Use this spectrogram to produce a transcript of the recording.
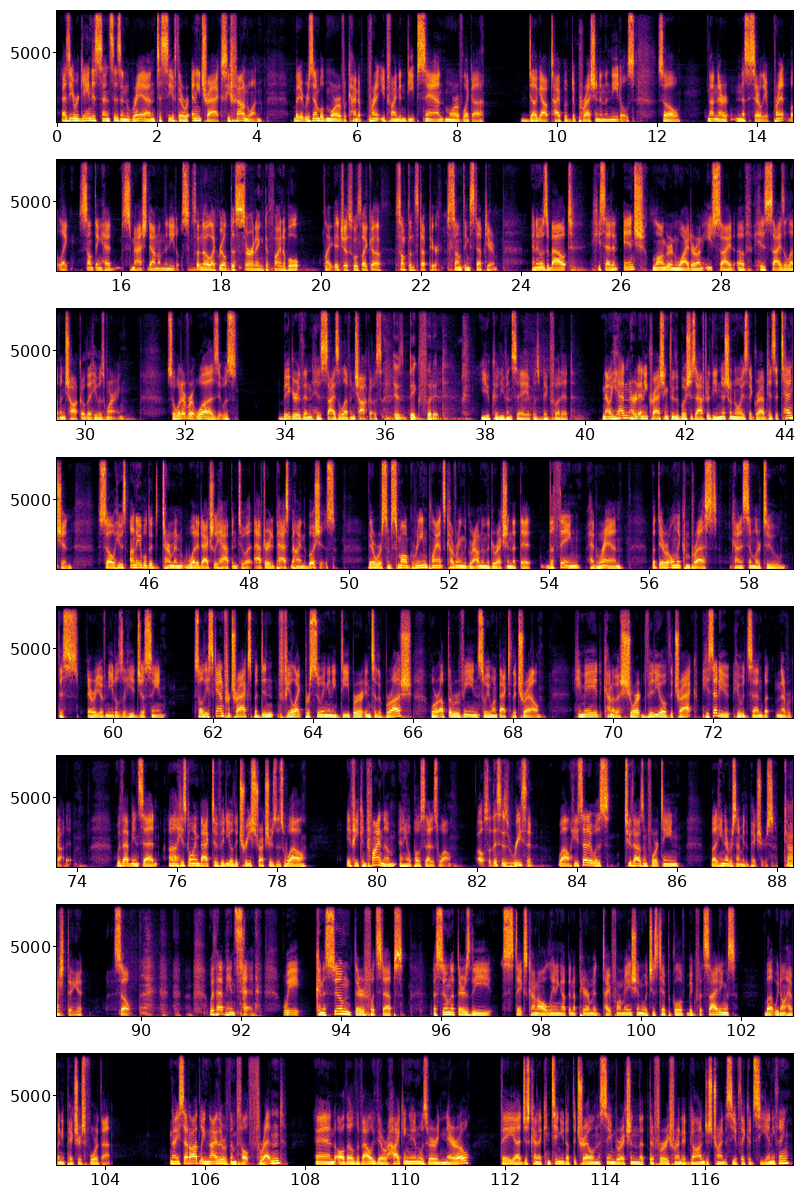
As he regained his senses and ran to see if there were any tracks, he found one, but it resembled more of a kind of print you'd find in deep sand, more of like a dugout type of depression in the needles. So, not ne- necessarily a print, but like something had smashed down on the needles. So no like real discerning, definable. Like it just was like a something stepped here. Something stepped here. And it was about, he said, an inch longer and wider on each side of his size 11 Chaco that he was wearing. So, whatever it was, it was bigger than his size 11 Chacos. It was big footed. You could even say it was big footed. Now, he hadn't heard any crashing through the bushes after the initial noise that grabbed his attention, so he was unable to determine what had actually happened to it after it had passed behind the bushes. There were some small green plants covering the ground in the direction that the, the thing had ran, but they were only compressed, kind of similar to this area of needles that he had just seen. So they scanned for tracks, but didn't feel like pursuing any deeper into the brush or up the ravine, so he went back to the trail. He made kind of a short video of the track. He said he, he would send, but never got it. With that being said, uh, he's going back to video the tree structures as well, if he can find them, and he'll post that as well. Oh, so this is recent. Well, he said it was 2014, but he never sent me the pictures. Gosh dang it. So, with that being said, we can assume there are footsteps, assume that there's the sticks kind of all leaning up in a pyramid type formation, which is typical of Bigfoot sightings, but we don't have any pictures for that. Now, he said oddly, neither of them felt threatened. And although the valley they were hiking in was very narrow, they uh, just kind of continued up the trail in the same direction that their furry friend had gone, just trying to see if they could see anything.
